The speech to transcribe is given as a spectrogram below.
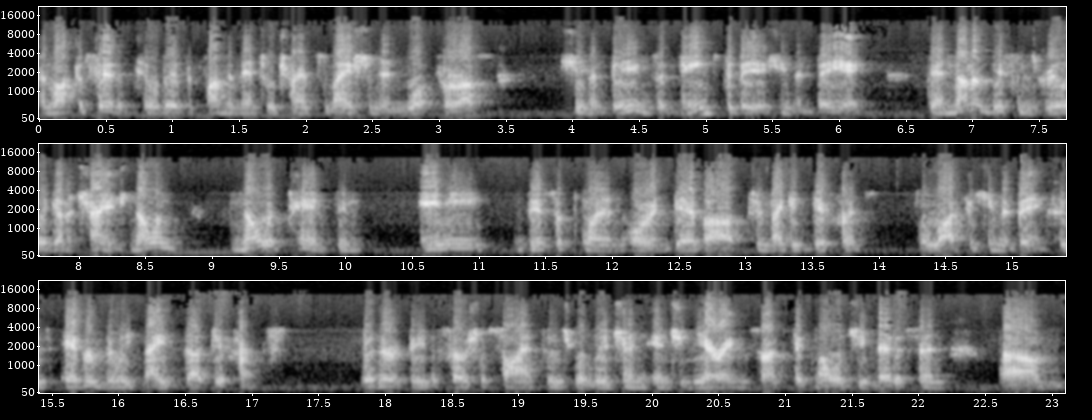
And like I said, until there's a fundamental transformation in what for us human beings it means to be a human being, then none of this is really going to change. No one, no attempt in any discipline or endeavor to make a difference the life of human beings has ever really made that difference. Whether it be the social sciences, religion, engineering, science, technology, medicine, um,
